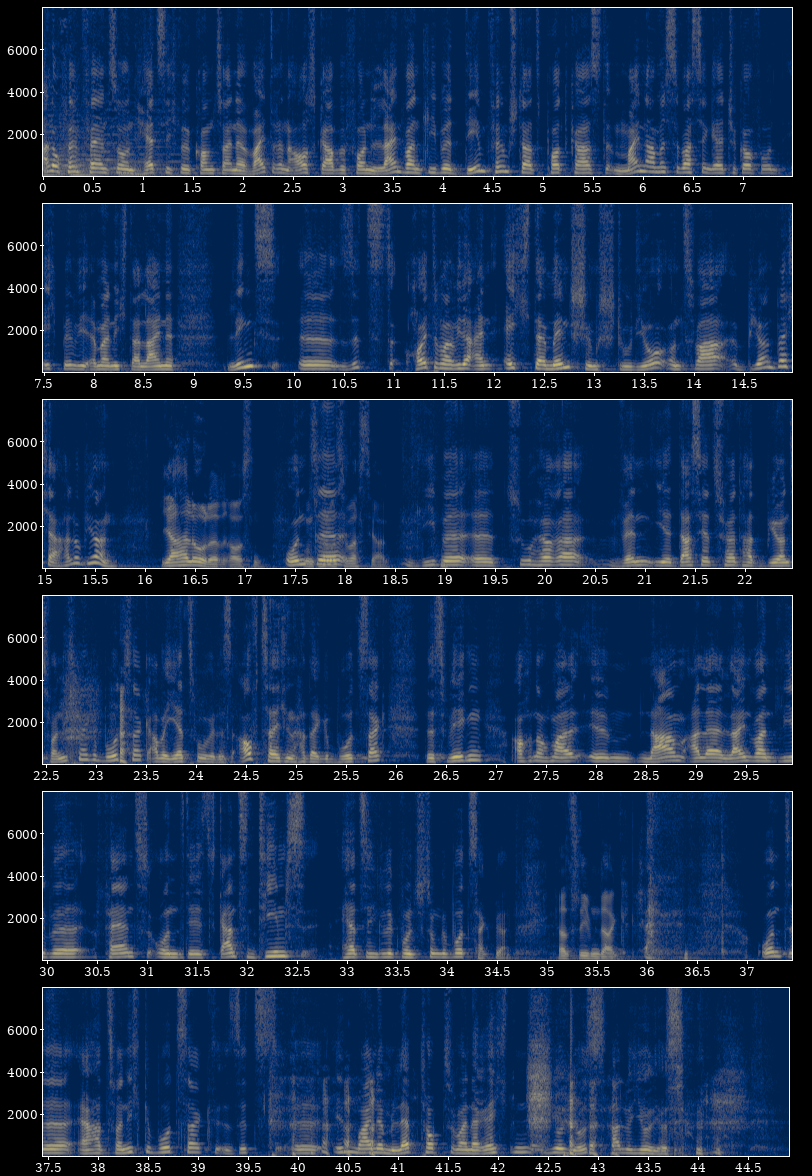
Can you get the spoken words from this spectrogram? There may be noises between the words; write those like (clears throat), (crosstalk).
Hallo Filmfans und herzlich willkommen zu einer weiteren Ausgabe von Leinwandliebe, dem Filmstarts-Podcast. Mein Name ist Sebastian Gertschikow und ich bin wie immer nicht alleine. Links äh, sitzt heute mal wieder ein echter Mensch im Studio und zwar Björn Becher. Hallo Björn. Ja, hallo da draußen. Und, und hallo äh, Sebastian. liebe äh, Zuhörer, wenn ihr das jetzt hört, hat Björn zwar nicht mehr Geburtstag, (laughs) aber jetzt, wo wir das aufzeichnen, hat er Geburtstag. Deswegen auch nochmal im Namen aller Leinwandliebe Fans und des ganzen Teams herzlichen Glückwunsch zum Geburtstag, Björn. Ganz lieben Dank. Und äh, er hat zwar nicht Geburtstag, sitzt äh, in meinem Laptop zu meiner Rechten Julius. (laughs) Hallo Julius.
